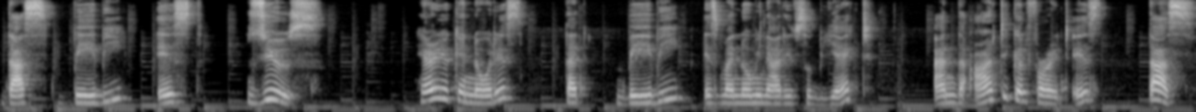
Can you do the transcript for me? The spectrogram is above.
Das Baby ist süß. Here you can notice that baby is my nominative subject and the article for it is das.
